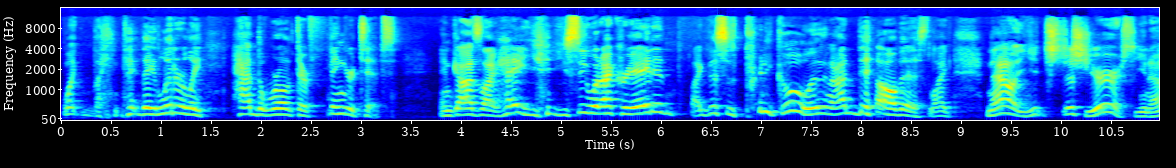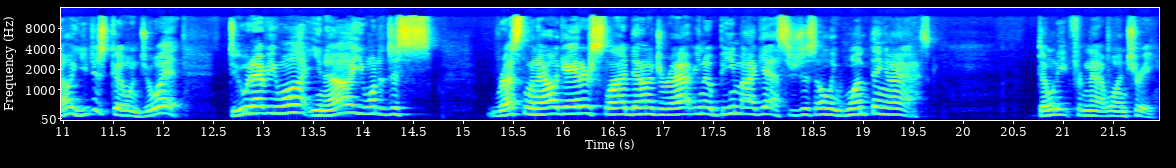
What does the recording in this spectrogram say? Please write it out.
Like they literally had the world at their fingertips. And God's like, hey, you see what I created? Like, this is pretty cool, isn't it? I did all this. Like, now it's just yours, you know? You just go enjoy it. Do whatever you want, you know? You want to just wrestle an alligator, slide down a giraffe, you know, be my guest. There's just only one thing I ask don't eat from that one tree.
